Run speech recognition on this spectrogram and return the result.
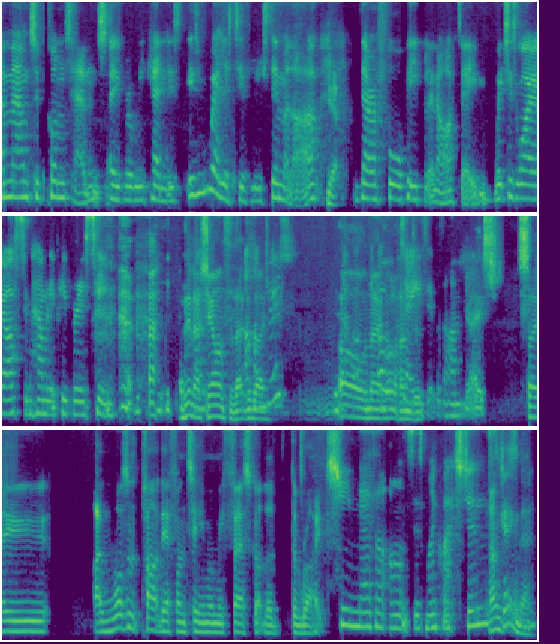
amount of content over a weekend is is relatively similar. Yeah. There are four people in our team, which is why I asked him how many people are in his team. I didn't actually answer that, did I? Hundred. Oh no, Old not hundred. days, it was hundred. So I wasn't part of the F1 team when we first got the, the rights. He never answers my questions. I'm getting there.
